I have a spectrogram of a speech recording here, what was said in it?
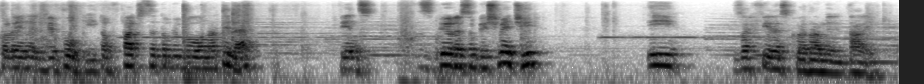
Kolejne dwie półki. I to w paczce to by było na tyle. Więc zbiorę sobie śmieci i za chwilę składamy dalej.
